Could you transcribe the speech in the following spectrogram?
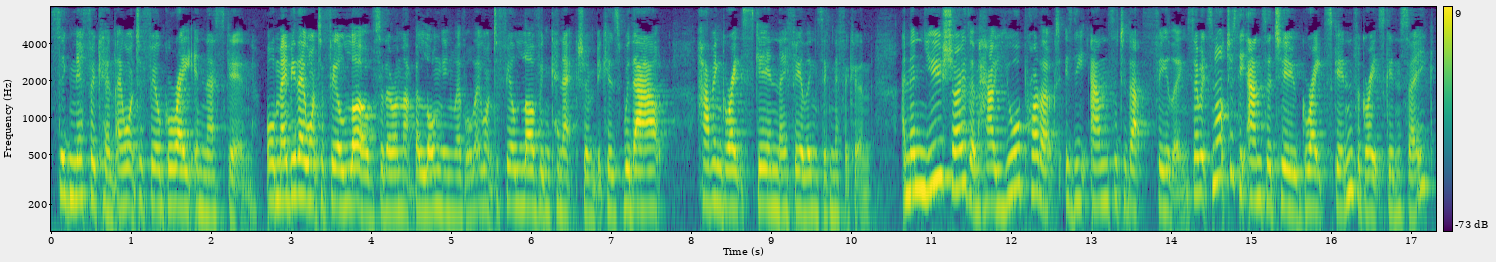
significant. They want to feel great in their skin. Or maybe they want to feel love. So they're on that belonging level. They want to feel love and connection because without having great skin, they feel insignificant. And then you show them how your product is the answer to that feeling. So it's not just the answer to great skin for great skin's sake.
